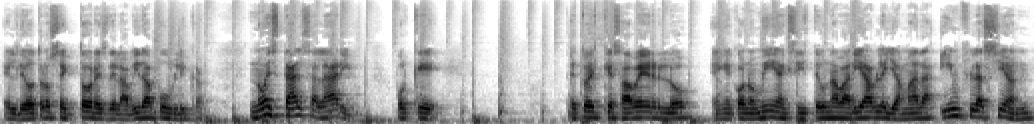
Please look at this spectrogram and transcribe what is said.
el de otros sectores de la vida pública, no está el salario, porque esto hay que saberlo, en economía existe una variable llamada inflación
